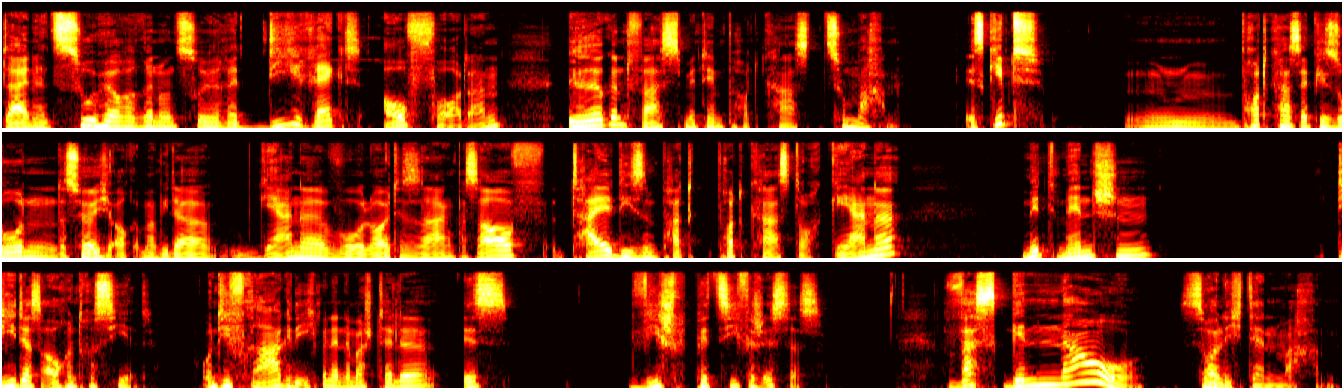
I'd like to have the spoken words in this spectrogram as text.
deine Zuhörerinnen und Zuhörer direkt auffordern, irgendwas mit dem Podcast zu machen. Es gibt mm, Podcast-Episoden, das höre ich auch immer wieder gerne, wo Leute sagen, pass auf, teil diesen Pod Podcast doch gerne mit Menschen, die das auch interessiert. Und die Frage, die ich mir dann immer stelle, ist, wie spezifisch ist das? Was genau soll ich denn machen?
